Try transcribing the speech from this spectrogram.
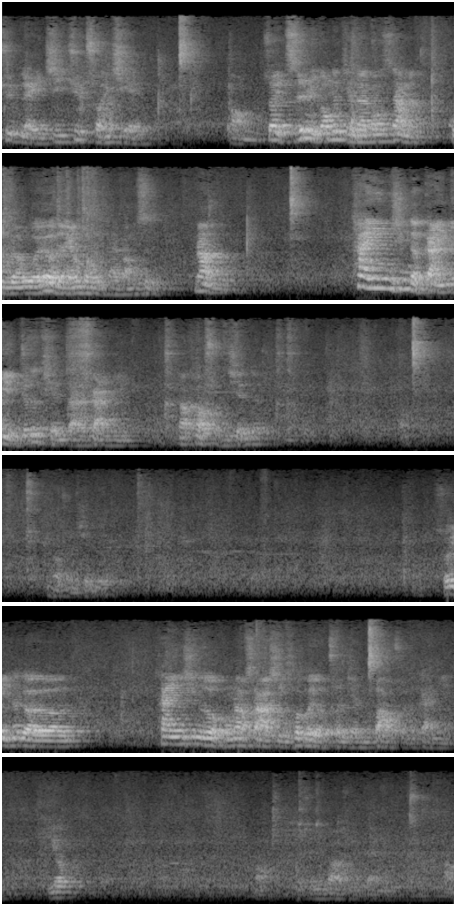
去累积去存钱。哦，所以子女宫跟田宅宫是他们古人唯二的两种理财方式。那太阴星的概念就是田宅的概念，要靠存钱的，靠存钱的。所以那个。太阴星如果碰到煞星，会不会有存钱不好存的概念？有，哦，存钱不好存的概念。好，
